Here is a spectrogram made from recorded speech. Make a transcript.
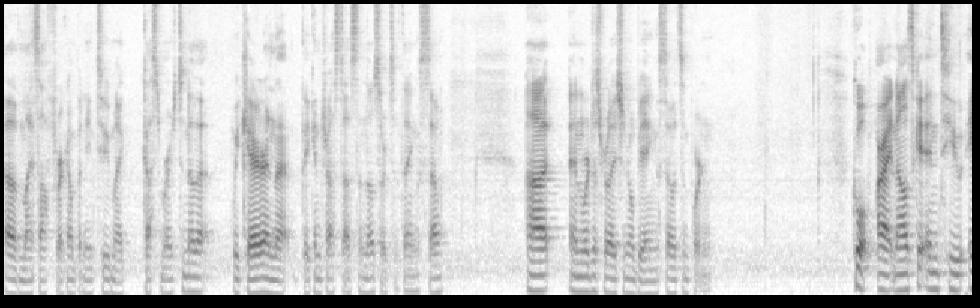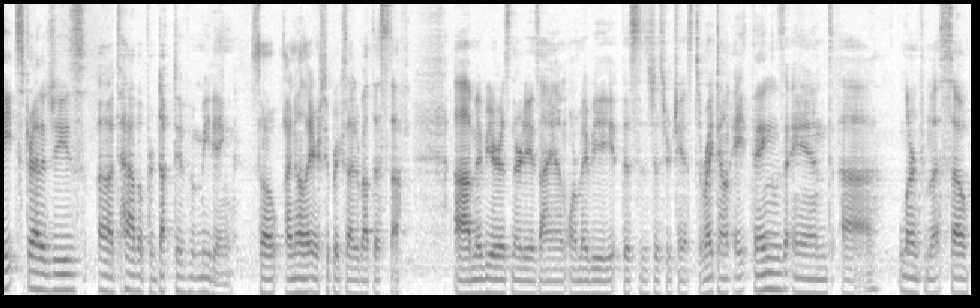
of my software company to my customers to know that we care and that they can trust us and those sorts of things. So, uh, and we're just relational beings, so it's important. Cool. All right, now let's get into eight strategies uh, to have a productive meeting. So I know that you're super excited about this stuff. Uh, maybe you're as nerdy as I am, or maybe this is just your chance to write down eight things and uh, learn from this. So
